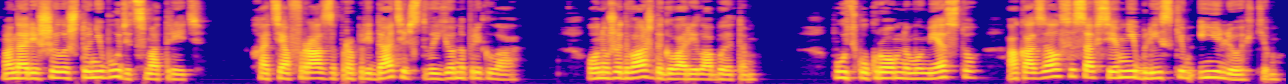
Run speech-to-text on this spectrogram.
Она решила, что не будет смотреть, хотя фраза про предательство ее напрягла. Он уже дважды говорил об этом. Путь к укромному месту оказался совсем не близким и нелегким.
